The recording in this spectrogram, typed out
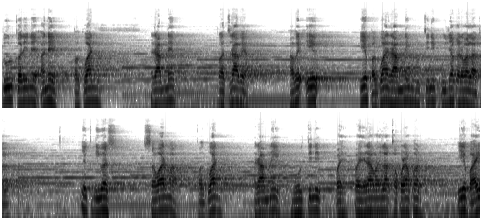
દૂર કરીને અને ભગવાન રામને પધરાવ્યા. હવે એ એ ભગવાન રામની મૂર્તિની પૂજા કરવા લાગ્યો. એક દિવસ સવારમાં ભગવાન રામની મૂર્તિની પહે- પહેરાવેલા કપડાં પર એ ભાઈ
